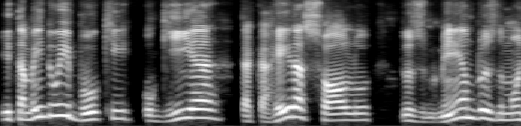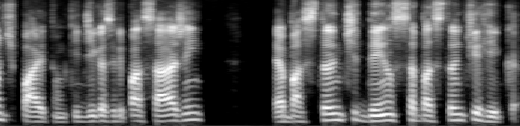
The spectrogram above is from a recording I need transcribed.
E também do e-book O Guia da Carreira Solo dos Membros do Monty Python, que, diga-se de passagem, é bastante densa, bastante rica.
